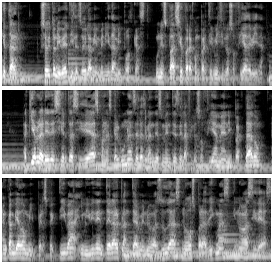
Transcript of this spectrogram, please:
¿qué tal? Soy Tony Bet y les doy la bienvenida a mi podcast, un espacio para compartir mi filosofía de vida. Aquí hablaré de ciertas ideas con las que algunas de las grandes mentes de la filosofía me han impactado, han cambiado mi perspectiva y mi vida entera al plantearme nuevas dudas, nuevos paradigmas y nuevas ideas.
